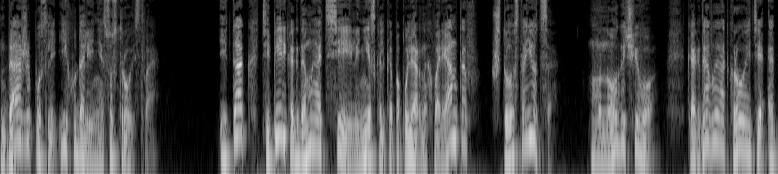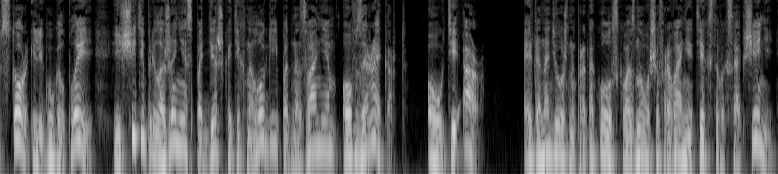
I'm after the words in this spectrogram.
даже после их удаления с устройства. Итак, теперь, когда мы отсеяли несколько популярных вариантов, что остается? Много чего. Когда вы откроете App Store или Google Play, ищите приложение с поддержкой технологий под названием Off the Record, OTR. Это надежный протокол сквозного шифрования текстовых сообщений,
